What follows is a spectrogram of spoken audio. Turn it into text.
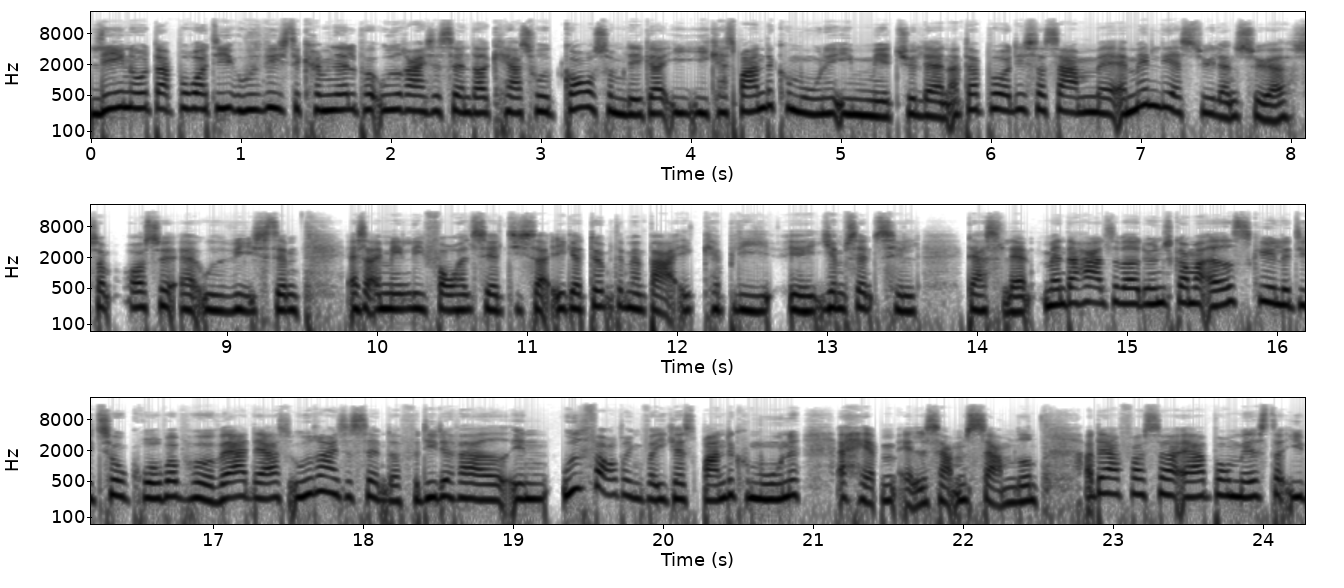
Lige nu der bor de udviste kriminelle på udrejsecentret Kærshovedgård, som ligger i Ikast Brande Kommune i Midtjylland. Og der bor de så sammen med almindelige asylansøgere, som også er udviste. Altså almindelige i forhold til, at de så ikke er dømte, men bare ikke kan blive øh, hjemsendt til deres land. Men der har altså været et ønske om at adskille de to grupper på hver deres udrejsecenter, fordi det har været en udfordring for Ikast Brande Kommune at have dem alle sammen samlet. Og derfor så er borgmester i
